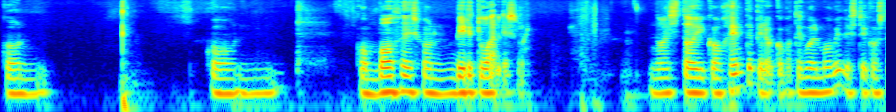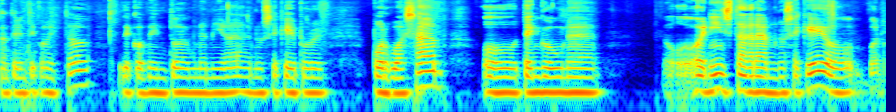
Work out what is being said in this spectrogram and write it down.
con, con, con voces, con virtuales, ¿no? No estoy con gente, pero como tengo el móvil, estoy constantemente conectado. Le comento a una amiga no sé qué por, por WhatsApp, o tengo una. O en Instagram no sé qué, o bueno,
